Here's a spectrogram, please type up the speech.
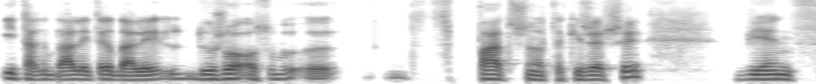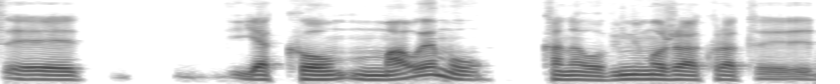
i tak dalej, i tak dalej. Dużo osób y, patrzy na takie rzeczy, więc y, jako małemu kanałowi, mimo że akurat y,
